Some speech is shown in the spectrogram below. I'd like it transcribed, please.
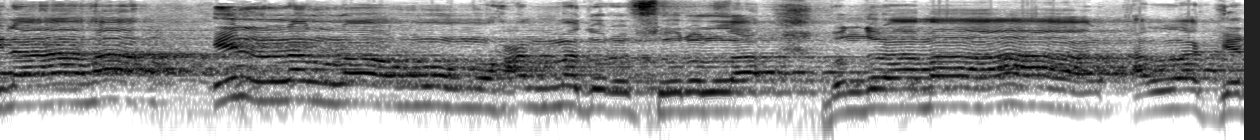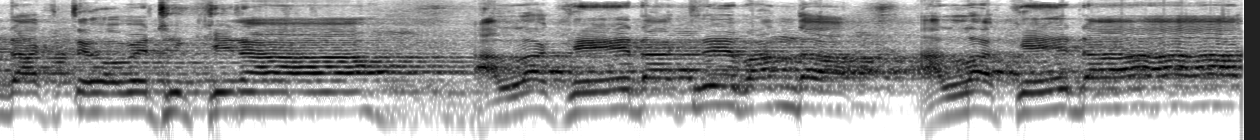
ইলাহা ইল্লাল্লাহু মুহাম্মাদুর রাসূলুল্লাহ। বন্ধুরা, আমার আল্লাহকে ডাকতে হবে ঠিক কিনা? আল্লাহকে ডাকলে বান্দা, আল্লাহকে ডাক,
